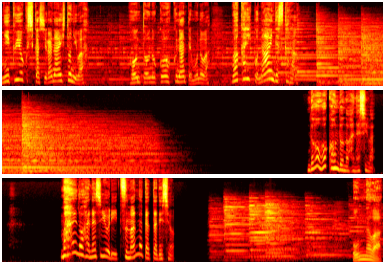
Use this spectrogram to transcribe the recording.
肉欲しか知らない人には本当の幸福なんてものは分かりっこないんですから。どう？今度の話は。前の話よりつまんなかったでしょう。女は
